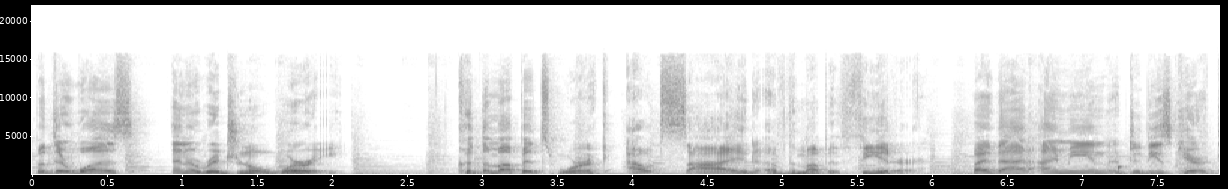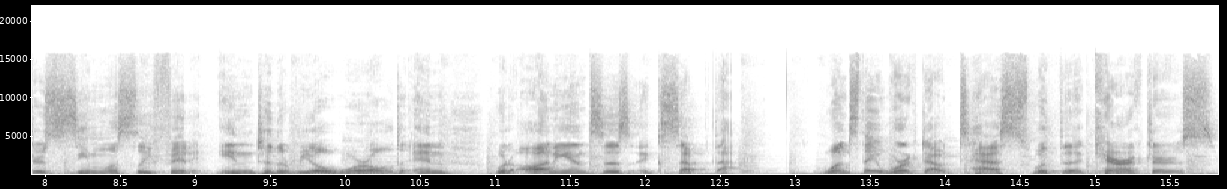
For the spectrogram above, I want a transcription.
But there was an original worry. Could the Muppets work outside of the Muppet Theater? By that, I mean, do these characters seamlessly fit into the real world, and would audiences accept that? Once they worked out tests with the characters,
